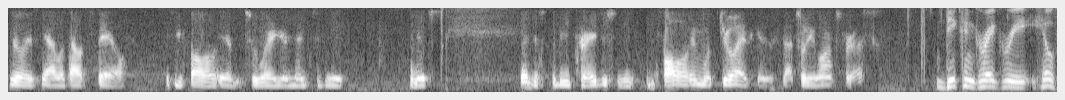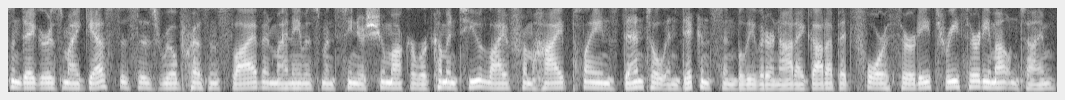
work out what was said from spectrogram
really, yeah, without fail, if you follow him to where you're meant to be. And it's yeah, just to be courageous and follow him with joy because that's what he wants for us. Deacon Gregory Hilzendeger is my guest. This is Real Presence Live, and my name is Monsignor Schumacher. We're coming to you live from High Plains Dental in Dickinson. Believe it or not, I got up at 4:30, 3:30 Mountain Time,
